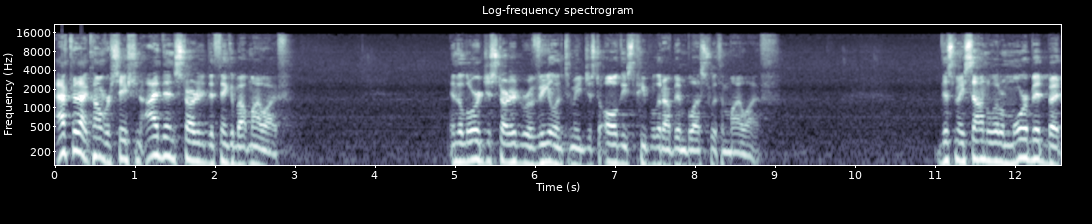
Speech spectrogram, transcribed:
after that conversation, I then started to think about my life. And the Lord just started revealing to me just all these people that I've been blessed with in my life. This may sound a little morbid, but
